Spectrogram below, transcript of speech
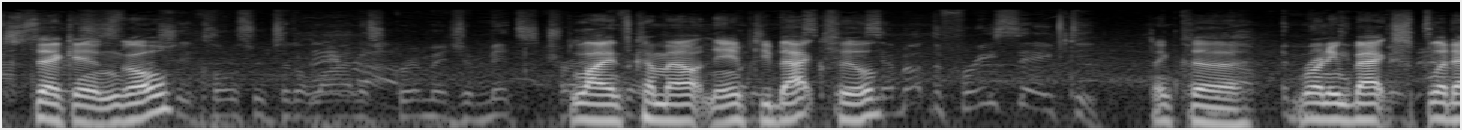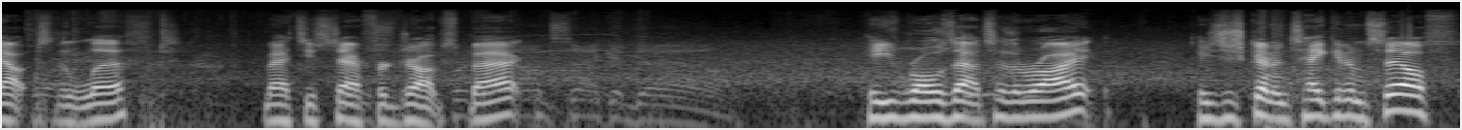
Second and goal. Lions come out in empty backfield. I think the running back split out to the left. Matthew Stafford drops back. He rolls out to the right. He's just going to take it himself.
